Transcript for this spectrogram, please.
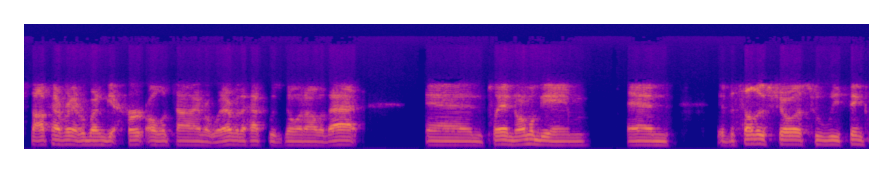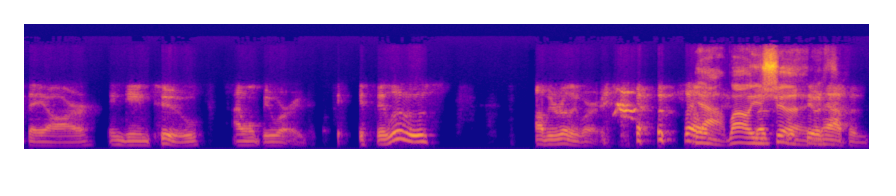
Stop having everyone get hurt all the time or whatever the heck was going on with that, and play a normal game. And if the Celtics show us who we think they are in Game Two, I won't be worried. If they lose, I'll be really worried. so yeah. Well, you let's, should. let's see what happens,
